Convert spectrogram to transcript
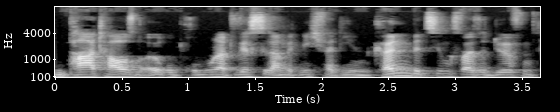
ein paar tausend Euro pro Monat wirst du damit nicht verdienen können beziehungsweise dürfen.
